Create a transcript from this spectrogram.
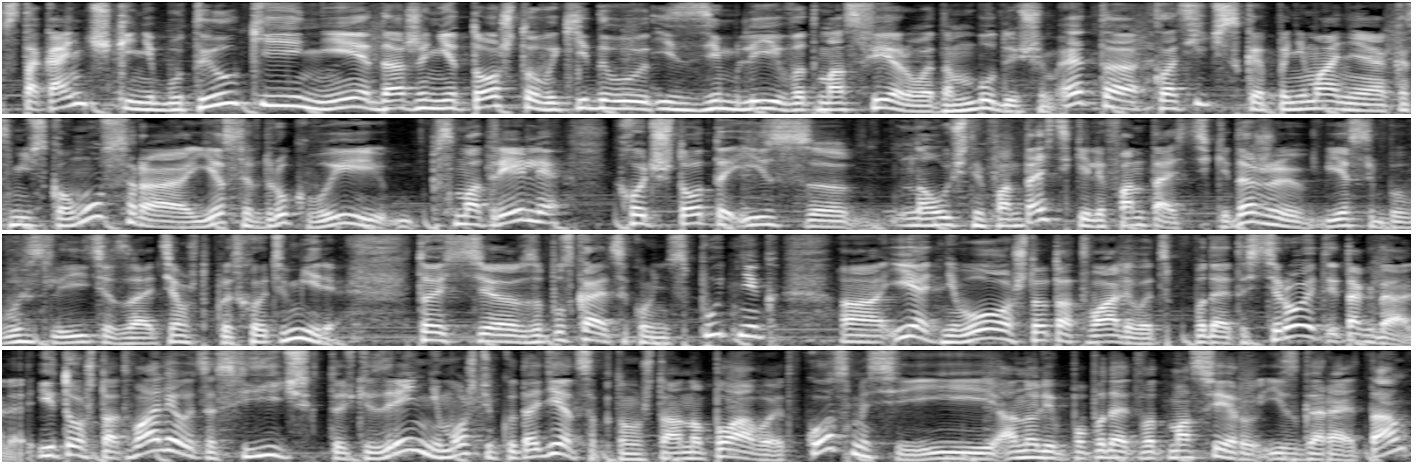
стаканчики, не бутылки, не даже не то, что выкидывают из Земли в атмосферу в этом будущем. Это классическое понимание космического мусора, если вдруг вы посмотрели хоть что-то из э, научной фантастики или фантастики, даже если бы вы следите за тем, что происходит в мире. То есть э, запускается какой-нибудь спутник, спутник, а, и от него что-то отваливается, попадает астероид и так далее. И то, что отваливается, с физической точки зрения не может никуда деться, потому что оно плавает в космосе, и оно либо попадает в атмосферу и сгорает там,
